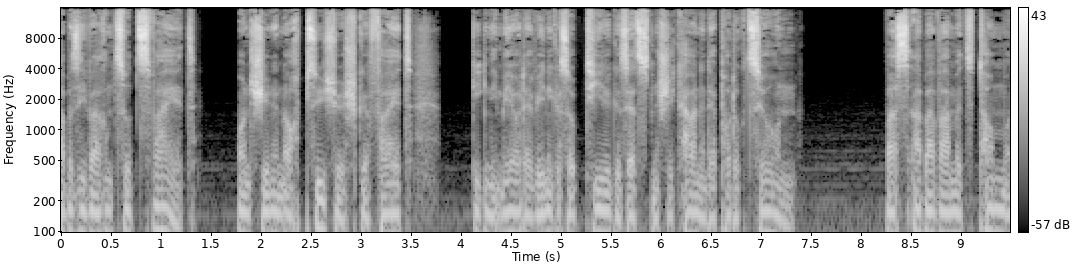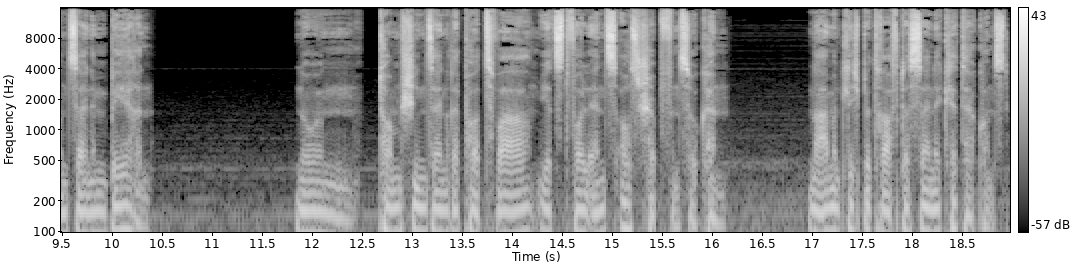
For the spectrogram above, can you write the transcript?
Aber sie waren zu zweit und schienen auch psychisch gefeit gegen die mehr oder weniger subtil gesetzten Schikanen der Produktion. Was aber war mit Tom und seinem Bären? Nun, Tom schien sein Repertoire jetzt vollends ausschöpfen zu können. Namentlich betraf das seine Kletterkunst.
